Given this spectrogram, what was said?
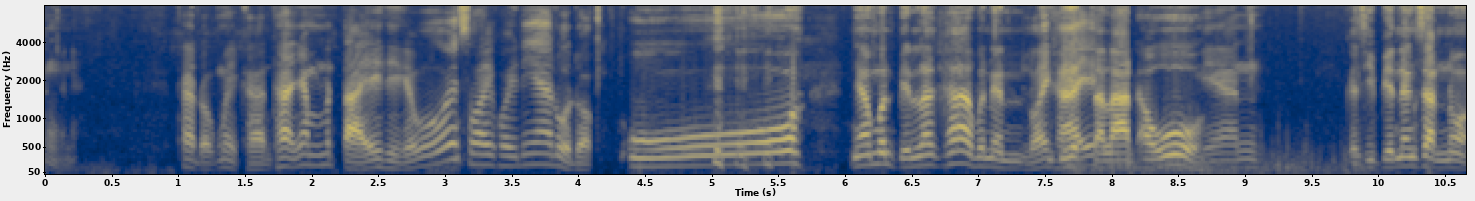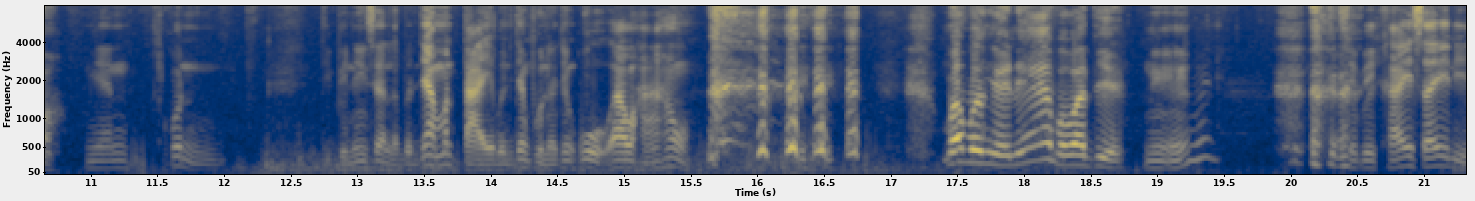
งอะนะถ้าดอกไม้ขาดถ้าย่ามมันตายทีก็โอ้ยซอยข่อยเนี่ยโลดดอก โอ้ยามมันเป็นราคาเพิ่นนั่นร้อยสิไปเฮ็ดขายตลาดเอาแม่นก็สิเป็นจังซั่นเนาะแม่นคนที่เป็นจังซั่นล่ะบัดยามมันตายบัดจังพุ่นล่ะจังโอ้เอาหาเฮามาเบิ่งไงเนี่ยเพราะว่าติ นี่เอ้ยจะไปขายไสนี่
